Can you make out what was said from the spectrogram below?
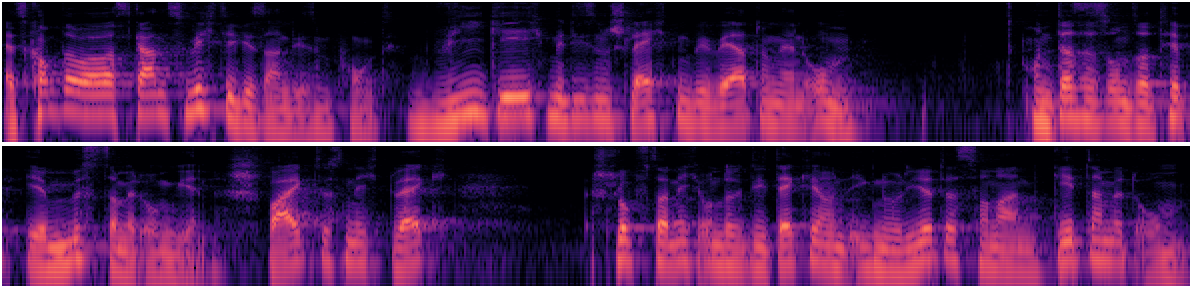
Jetzt kommt aber was ganz Wichtiges an diesem Punkt. Wie gehe ich mit diesen schlechten Bewertungen um? Und das ist unser Tipp. Ihr müsst damit umgehen. Schweigt es nicht weg. Schlupft da nicht unter die Decke und ignoriert es, sondern geht damit um.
